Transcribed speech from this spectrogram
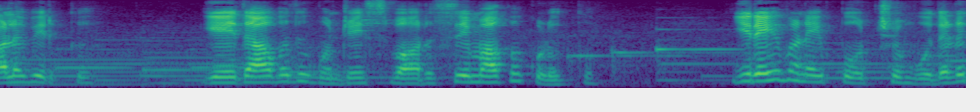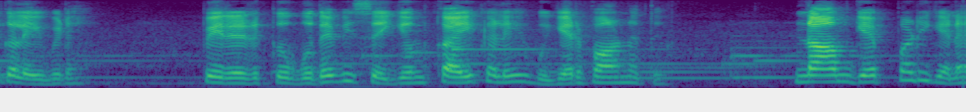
அளவிற்கு ஏதாவது ஒன்றை சுவாரஸ்யமாக கொடுக்கும். இறைவனை போற்றும் உதடுகளை விட பிறருக்கு உதவி செய்யும் கைகளே உயர்வானது. நாம் எப்படி என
